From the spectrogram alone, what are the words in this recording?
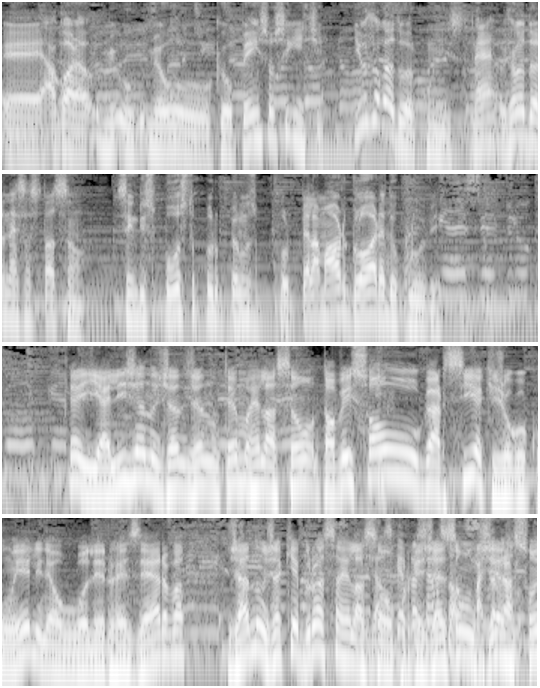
É, agora, o o meu- o que eu penso é o seguinte: e o jogador com isso, né? O jogador nessa situação, sendo exposto por, pelos, por- pela maior glória do clube. É, e ali já, não- já, já não tem uma relação. Talvez só o Garcia que jogou com ele, né? O goleiro reserva, já não já quebrou essa relação, quebra porque essa já relação. são Mas gerações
